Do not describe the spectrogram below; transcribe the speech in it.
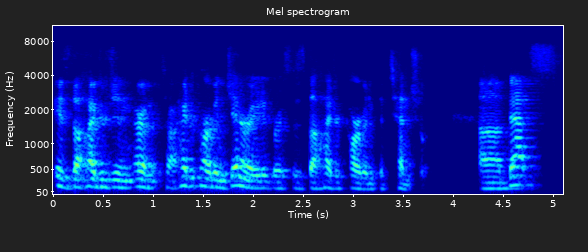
is the hydrogen, or sorry, hydrocarbon generated versus the hydrocarbon potential. Uh, that's,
